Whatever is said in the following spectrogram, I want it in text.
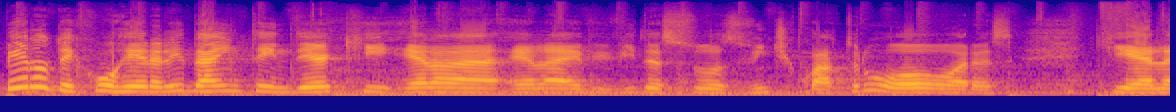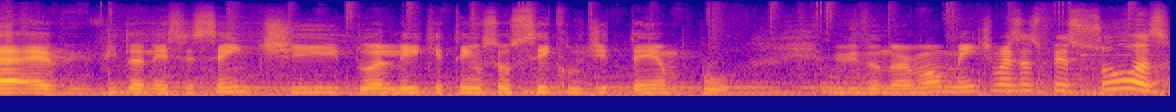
pelo decorrer ali dá a entender que ela, ela é vivida as suas 24 horas, que ela é vivida nesse sentido ali, que tem o seu ciclo de tempo vivido normalmente, mas as pessoas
